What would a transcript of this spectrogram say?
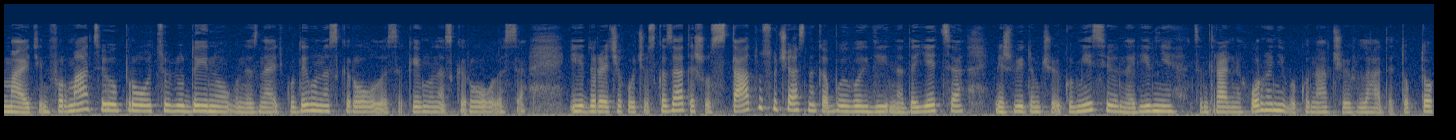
мають інформацію про цю людину, вони знають, куди вона скеровувалася, ким вона скеровувалася. І, до речі, хочу сказати, що статус учасника бойових дій надається міжвідомчою комісією на рівні центральних органів виконавчої влади. Тобто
